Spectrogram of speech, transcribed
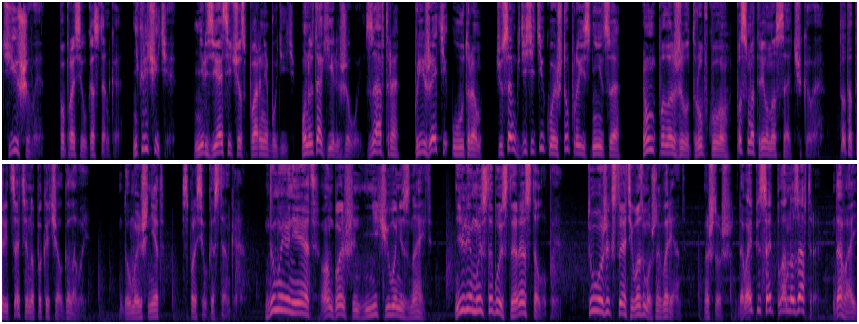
«Тише вы», — попросил Костенко. «Не кричите. Нельзя сейчас парня будить. Он и так еле живой. Завтра. Приезжайте утром. Часам к десяти кое-что прояснится». Он положил трубку, посмотрел на Садчикова. Тот отрицательно покачал головой. «Думаешь, нет?» — спросил Костенко. «Думаю, нет. Он больше ничего не знает. Или мы с тобой старые столупы. Тоже, кстати, возможный вариант. Ну что ж, давай писать план на завтра. Давай.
